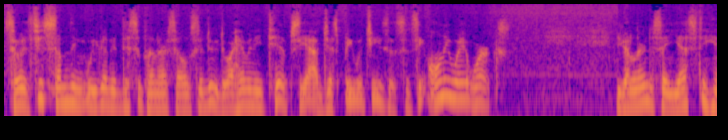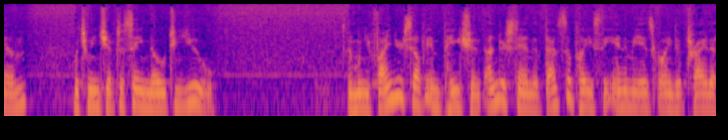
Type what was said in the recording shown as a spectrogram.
So it's just something we've got to discipline ourselves to do. Do I have any tips? Yeah, just be with Jesus. It's the only way it works. You got to learn to say yes to him, which means you have to say no to you. And when you find yourself impatient, understand that that's the place the enemy is going to try to,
